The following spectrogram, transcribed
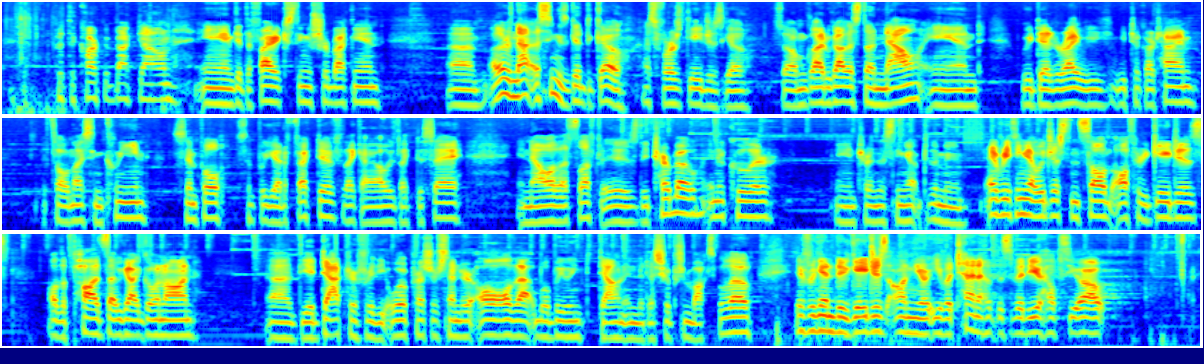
put the carpet back down and get the fire extinguisher back in. Um, other than that, this thing is good to go as far as gauges go. So I'm glad we got this done now and we did it right. We, we took our time. It's all nice and clean, simple, simple yet effective, like I always like to say. And now all that's left is the turbo, intercooler, and turn this thing up to the moon. Everything that we just installed, all three gauges, all the pods that we got going on, uh, the adapter for the oil pressure sender, all that will be linked down in the description box below. If we're gonna do gauges on your EVO 10, I hope this video helps you out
